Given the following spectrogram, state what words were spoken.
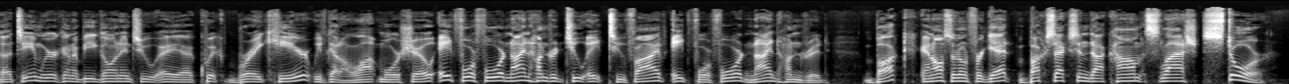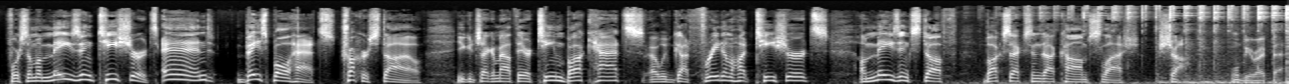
Uh, team, we're going to be going into a, a, quick break here. We've got a lot more show. 844 900 2825, 844 900 Buck. And also don't forget, bucksexton.com slash store for some amazing t shirts and baseball hats, trucker style. You can check them out there. Team Buck hats. Uh, we've got Freedom Hut t-shirts. Amazing stuff. Bucksexton.com slash shop. We'll be right back.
